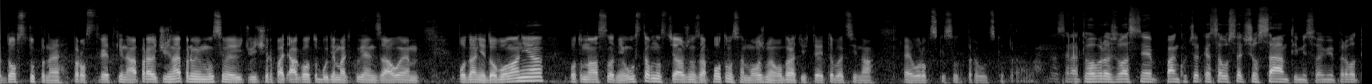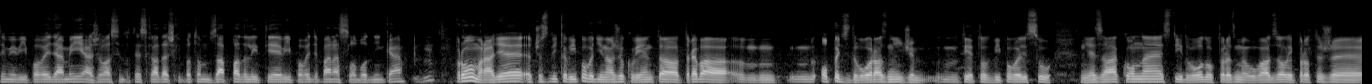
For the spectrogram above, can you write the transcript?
dostupné prostriedky nápravy. Čiže najprv my musíme vyčerpať, ako to bude mať klient záujem podanie dovolania, potom následne ústavnú stiažnosť a potom sa môžeme obrátiť v tejto veci na Európsky súd pre ľudské práva. Sa na to hovoril, že vlastne pán Kučerka sa usvedčil sám tými svojimi prvotnými výpovediami a že vlastne do tej skladačky potom zapadli tie výpovede pána Slobodníka. Mhm. V prvom rade, čo sa týka výpovedí nášho klienta, treba mm, opäť zdôrazniť, že tieto výpovede sú nezákonné z tých dôvodov, ktoré sme uvádzali, pretože e,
